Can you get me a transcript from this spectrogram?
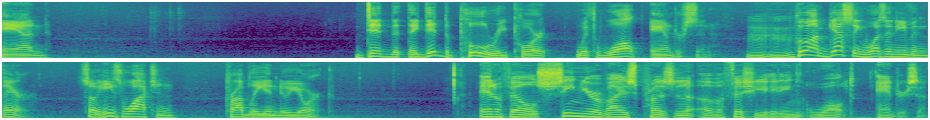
And did the, they did the pool report with Walt Anderson, who I'm guessing wasn't even there. So he's watching probably in New York. NFL's senior vice president of officiating, Walt Anderson.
